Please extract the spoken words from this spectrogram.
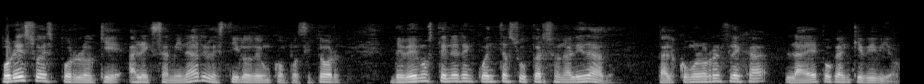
Por eso es por lo que al examinar el estilo de un compositor debemos tener en cuenta su personalidad, tal como lo refleja la época en que vivió.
